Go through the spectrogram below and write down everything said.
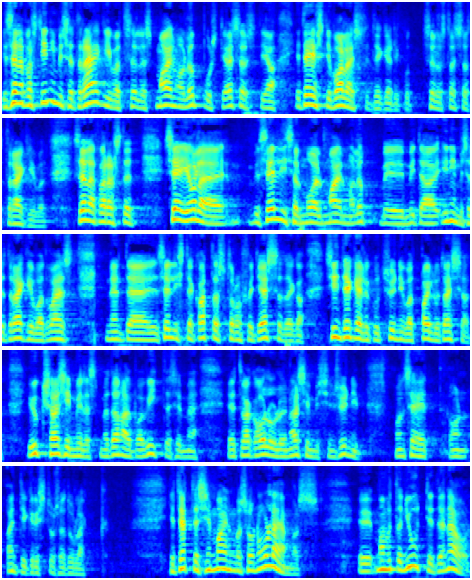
ja sellepärast inimesed räägivad sellest maailma lõpust ja asjast ja, ja täiesti valesti tegelikult sellest asjast räägivad. sellepärast, et see ei ole sellisel moel maailma lõpp, mida inimesed räägivad vahest nende selliste katastroofide ja asjadega. siin tegelikult sünnivad paljud asjad. ja üks asi, millest me täna juba viitasime, et väga oluline asi, mis siin sünnib, on see, et on antikristuse tulek. Ja teate, siin maailmas on olemas, ma mõtlen juutide näol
